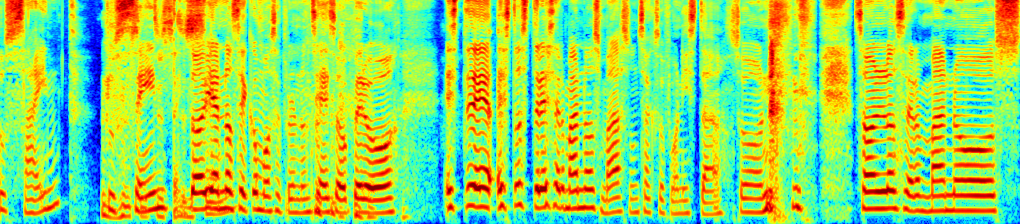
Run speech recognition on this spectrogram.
Toussaint, Sí, Toussaint, Toussaint. todavía no sé cómo se pronuncia eso, pero este, estos tres hermanos más un saxofonista son, son los hermanos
